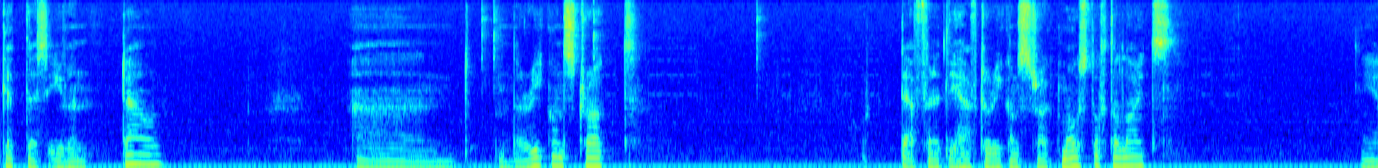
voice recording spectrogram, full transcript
get this even down. And the reconstruct. Definitely have to reconstruct most of the lights. Yeah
